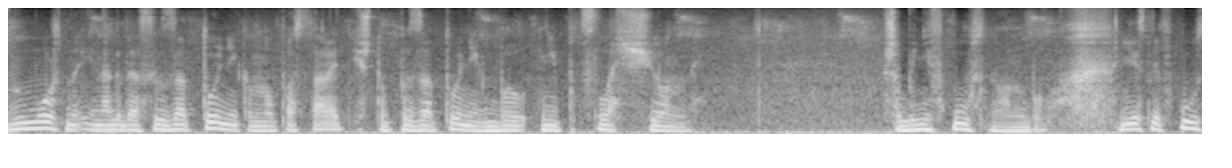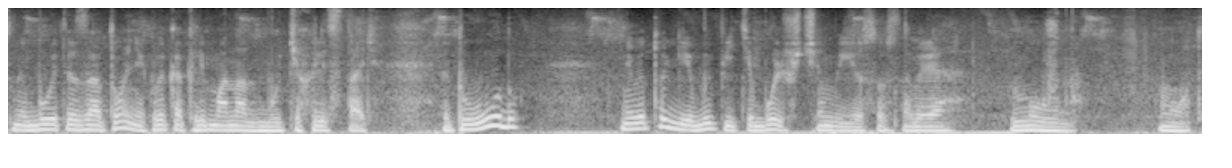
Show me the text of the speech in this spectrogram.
Ну, можно иногда с изотоником, но постарайтесь, чтобы изотоник был не подслащенный чтобы невкусный он был. Если вкусный будет изотоник, вы как лимонад будете хлестать эту воду, и в итоге выпьете больше, чем ее, собственно говоря, нужно. Вот.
